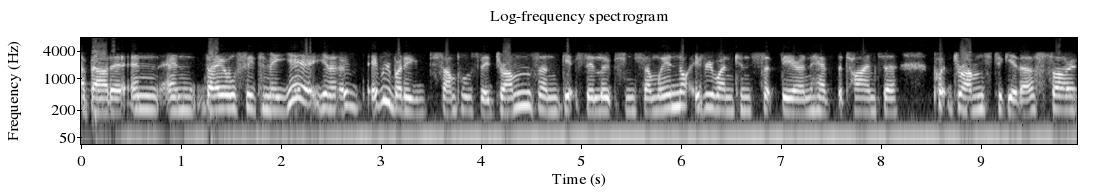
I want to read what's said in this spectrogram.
about it and and they all said to me yeah you know everybody samples their drums and gets their loops from somewhere. Not everyone can sit there and have the time to put drums together. So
